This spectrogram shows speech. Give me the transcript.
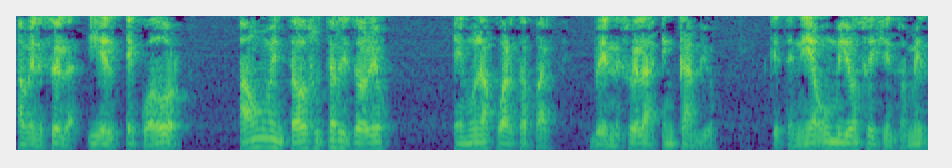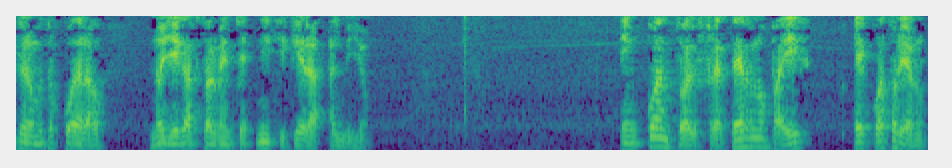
a Venezuela y el Ecuador ha aumentado su territorio en una cuarta parte. Venezuela, en cambio, que tenía 1.600.000 kilómetros cuadrados, no llega actualmente ni siquiera al millón. En cuanto al fraterno país ecuatoriano,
